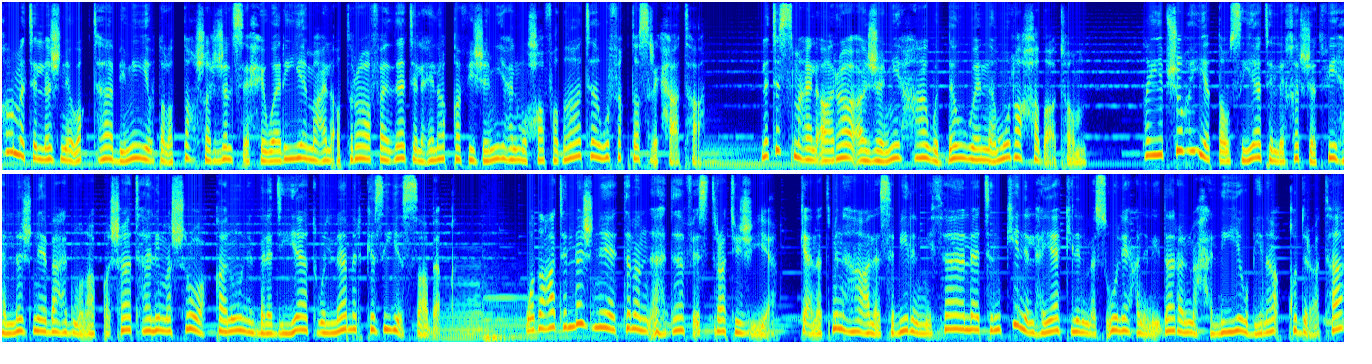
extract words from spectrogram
قامت اللجنة وقتها ب 113 جلسة حوارية مع الأطراف ذات العلاقة في جميع المحافظات وفق تصريحاتها. لتسمع الآراء جميعها وتدون ملاحظاتهم. طيب شو هي التوصيات اللي خرجت فيها اللجنة بعد مناقشاتها لمشروع قانون البلديات واللامركزية السابق؟ وضعت اللجنة ثمان أهداف استراتيجية. كانت منها على سبيل المثال تمكين الهياكل المسؤولة عن الإدارة المحلية وبناء قدرتها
